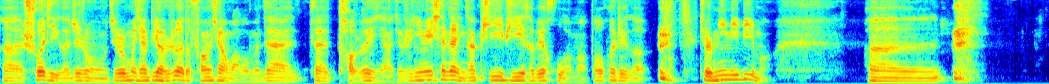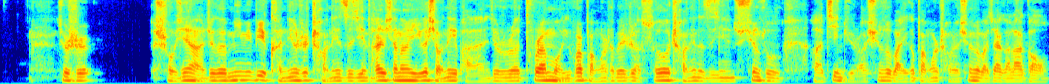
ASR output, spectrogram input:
呃，说几个这种就是目前比较热的方向吧，我们再再讨论一下。就是因为现在你看 P E P 特别火嘛，包括这个 就是咪咪币嘛，嗯，就是。首先啊，这个秘密币肯定是场内资金，它就相当于一个小内盘，就是说突然某一块板块特别热，所有场内的资金迅速啊进去，然后迅速把一个板块炒热，迅速把价格拉高，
